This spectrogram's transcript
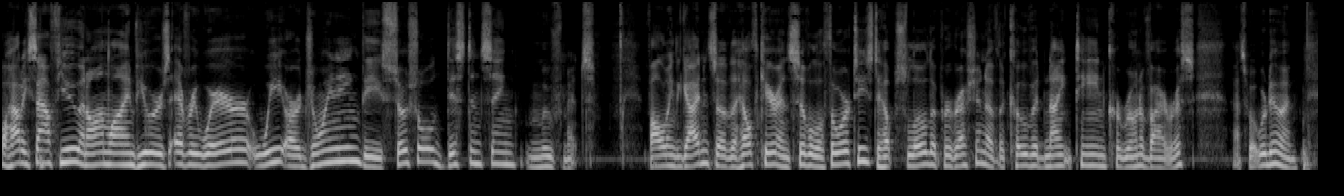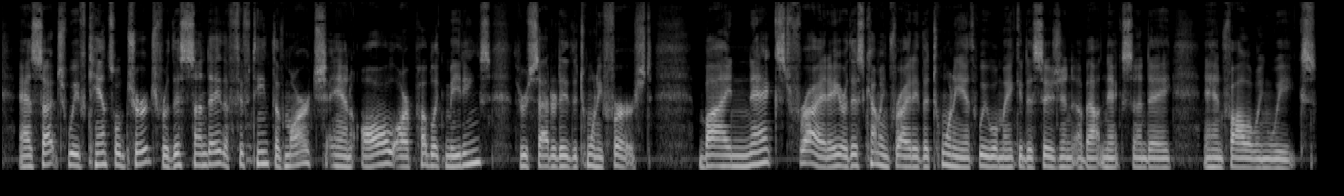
Well, howdy, Southview and online viewers everywhere. We are joining the social distancing movement. Following the guidance of the healthcare and civil authorities to help slow the progression of the COVID 19 coronavirus, that's what we're doing. As such, we've canceled church for this Sunday, the 15th of March, and all our public meetings through Saturday, the 21st by next Friday or this coming Friday, the 20th, we will make a decision about next Sunday and following weeks.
